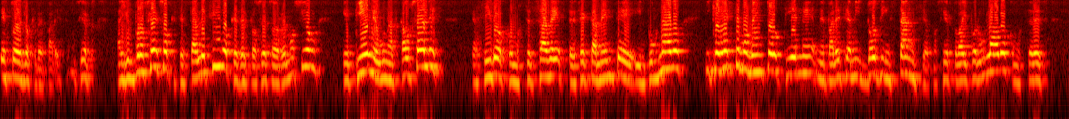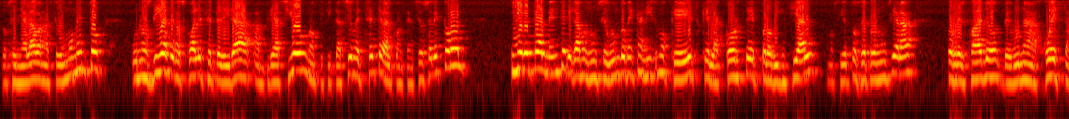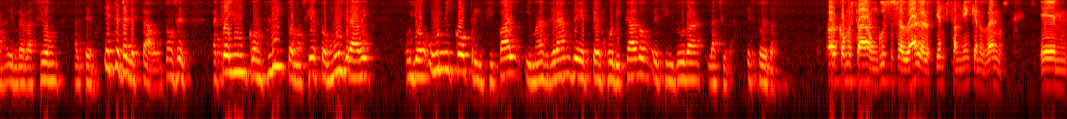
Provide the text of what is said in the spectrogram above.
Esto es lo que me parece, ¿no es cierto? Hay un proceso que está establecido, que es el proceso de remoción, que tiene unas causales, que ha sido, como usted sabe, perfectamente impugnado y que en este momento tiene, me parece a mí, dos instancias, ¿no es cierto? Hay por un lado, como ustedes lo señalaban hace un momento, unos días en los cuales se pedirá ampliación, notificación, etcétera, al contencioso electoral y eventualmente, digamos, un segundo mecanismo que es que la Corte Provincial, ¿no es cierto?, se pronunciará sobre el fallo de una jueza en relación al tema. Este es el Estado. Entonces, aquí hay un conflicto, ¿no es cierto?, muy grave, cuyo único, principal y más grande perjudicado es sin duda la ciudad. Esto es así. ¿Cómo está? Un gusto saludarle a los tiempos también que nos vemos. Eh,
